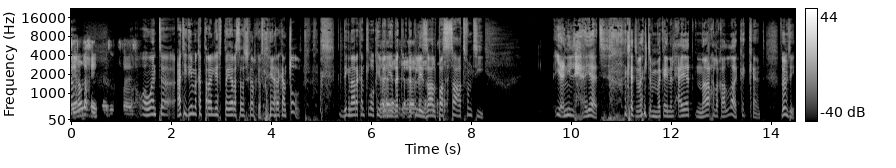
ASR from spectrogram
مزيانه ولا الفاز؟ هو أنت عرفتي ديما كطرى لي في الطيارة ساشكرك في الطيارة كنطل. ديك النهار كنطلو كيبان لي داك داك لي زال باسات فهمتي؟ يعني الحياة. كتبان تما كاينة الحياة النهار خلقها الله كانت. فهمتي؟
